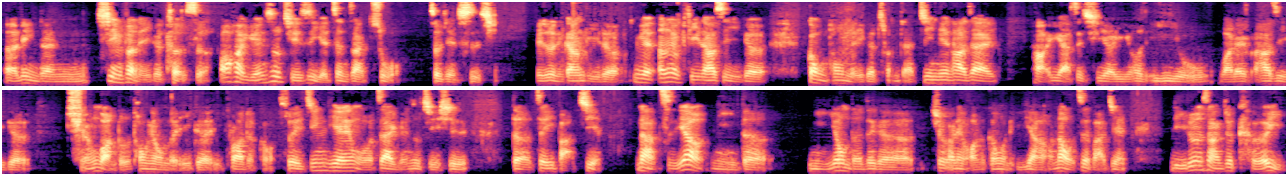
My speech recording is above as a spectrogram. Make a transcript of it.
呃令人兴奋的一个特色。包含元素其实也正在做这件事情。比如说你刚刚提的，因为 NFT 它是一个共通的一个存在。今天它在好 ERC 七二一或者一一五 whatever，它是一个全网都通用的一个 protocol。所以今天我在元素骑士的这一把剑，那只要你的你用的这个区块链网络跟我的一样，那我这把剑理论上就可以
